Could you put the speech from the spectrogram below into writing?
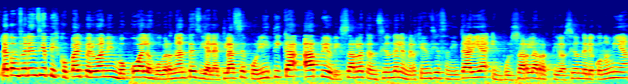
La Conferencia Episcopal Peruana invocó a los gobernantes y a la clase política a priorizar la atención de la emergencia sanitaria, impulsar la reactivación de la economía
